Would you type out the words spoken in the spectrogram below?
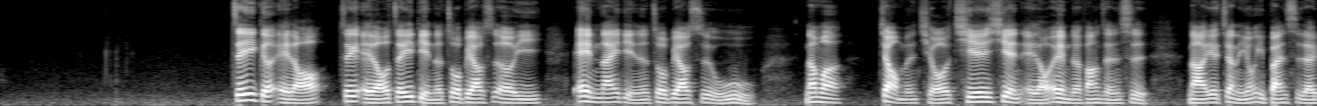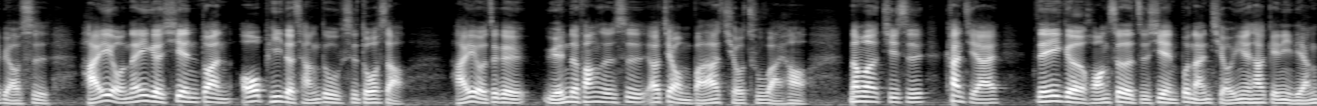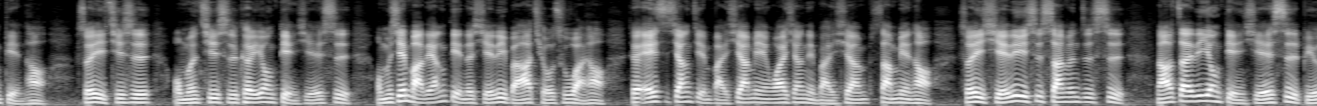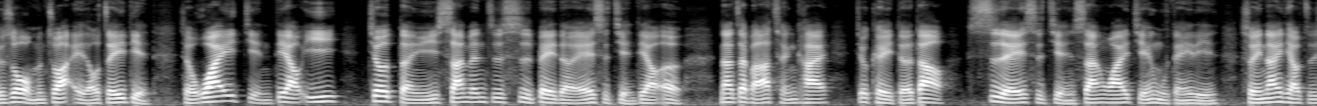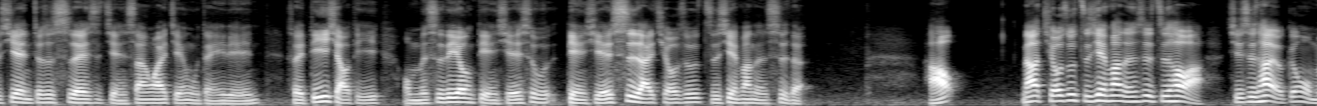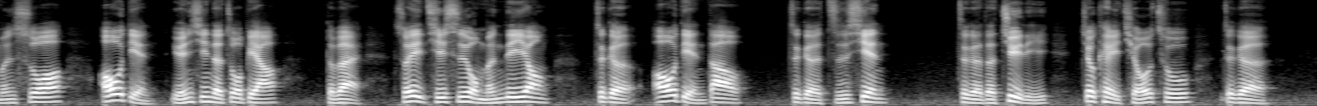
这一个 L，这个 L 这一点的坐标是二一，M 那一点的坐标是五五，那么叫我们求切线 LM 的方程式，那要叫你用一般式来表示，还有那一个线段 OP 的长度是多少？还有这个圆的方程式要叫我们把它求出来哈。那么其实看起来这一个黄色的直线不难求，因为它给你两点哈。所以其实我们其实可以用点斜式，我们先把两点的斜率把它求出来哈，所以 s 相减摆下面，y 相减摆下上面哈，所以斜率是三分之四，然后再利用点斜式，比如说我们抓 L 这一点，就 y 减掉一就等于三分之四倍的 s 减掉二，那再把它乘开就可以得到四 s 减三 y 减五等于零，所以那一条直线就是四 s 减三 y 减五等于零。所以第一小题，我们是利用点斜数、点斜式来求出直线方程式的。好，那求出直线方程式之后啊，其实它有跟我们说 O 点圆心的坐标，对不对？所以其实我们利用这个 O 点到这个直线这个的距离，就可以求出这个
